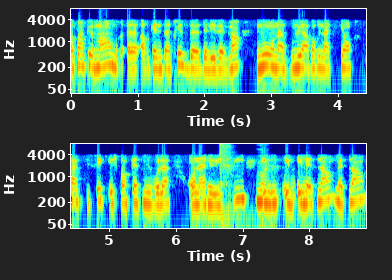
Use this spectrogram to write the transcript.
en tant que membre euh, organisatrice de, de l'événement, nous, on a voulu avoir une action pacifique et je pense qu'à ce niveau-là, on a réussi. Et, et- et maintenant, maintenant,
